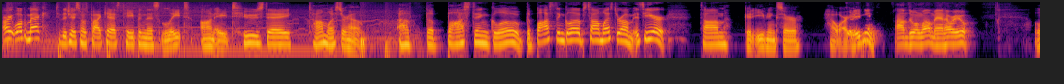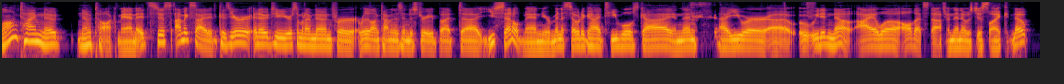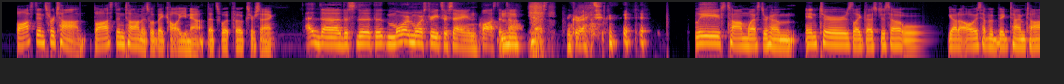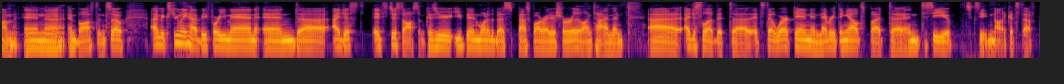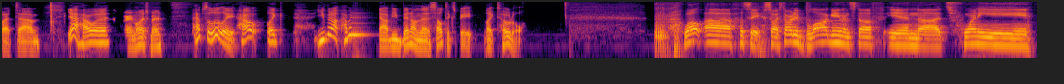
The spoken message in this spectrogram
All right, welcome back to the Chase Thomas podcast. Taping this late on a Tuesday. Tom Westerholm of the Boston Globe. The Boston Globe's Tom Westerholm is here. Tom, good evening, sir. How are good you? Good evening. I'm doing well, man. How are you? Long time no no talk, man. It's just I'm excited because you're an OG. You're someone I've known for a really long time in this industry, but uh, you settled, man. You're a Minnesota guy, T Wolves guy, and then uh, you were uh, we didn't know Iowa, all that stuff, and then it was just like, nope, Boston's for Tom. Boston Tom is what they call you now. That's what folks are saying. Uh, the, the the the more and more streets are saying Boston mm-hmm. Tom. Yes, correct. Leaves Tom Westerholm enters. Like that's just how it you got to always have a big time Tom in uh, in Boston. So I'm extremely happy for you, man. And uh, I just it's just awesome because you you've been one of the best basketball writers for a really long time, and uh, I just love that uh, it's still working and everything else. But uh, and to see you succeed and all that good stuff. But um, yeah, how uh, very much, man. Absolutely. How like you've been on, how many now have you been on the Celtics beat like total? Well, uh, let's see. So I started blogging and stuff in uh, 20.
